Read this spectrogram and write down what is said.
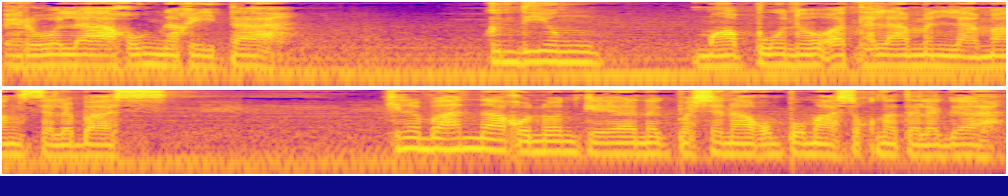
Pero wala akong nakita. Kundi yung mga puno at halaman lamang sa labas. Kinabahan na ako noon kaya nagpasya na akong pumasok na talaga.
